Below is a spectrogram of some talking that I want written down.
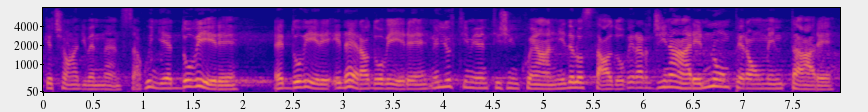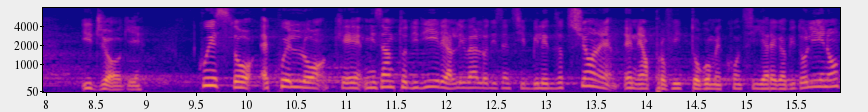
che c'è una dipendenza, quindi è dovere, è dovere ed era dovere negli ultimi 25 anni dello Stato per arginare, non per aumentare i giochi. Questo è quello che mi sento di dire a livello di sensibilizzazione e ne approfitto come consigliere capitolino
